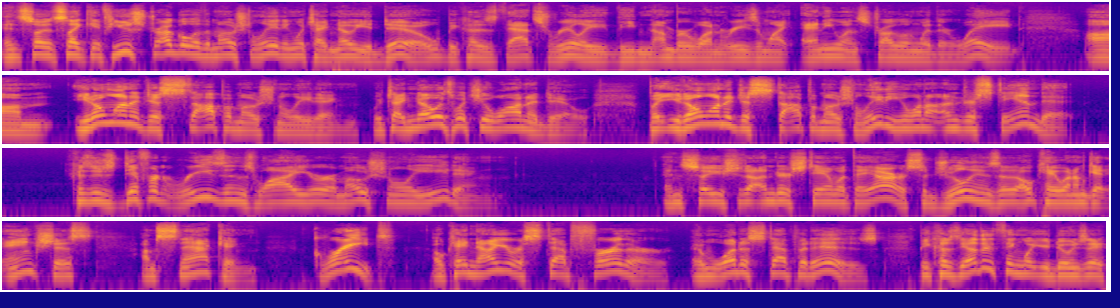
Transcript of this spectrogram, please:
And so it's like if you struggle with emotional eating, which I know you do, because that's really the number one reason why anyone's struggling with their weight, um, you don't want to just stop emotional eating, which I know is what you want to do, but you don't want to just stop emotional eating. You want to understand it because there's different reasons why you're emotionally eating. And so you should understand what they are. So Julian said, okay, when I'm getting anxious, I'm snacking. Great. Okay, now you're a step further. And what a step it is. Because the other thing, what you're doing is saying,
